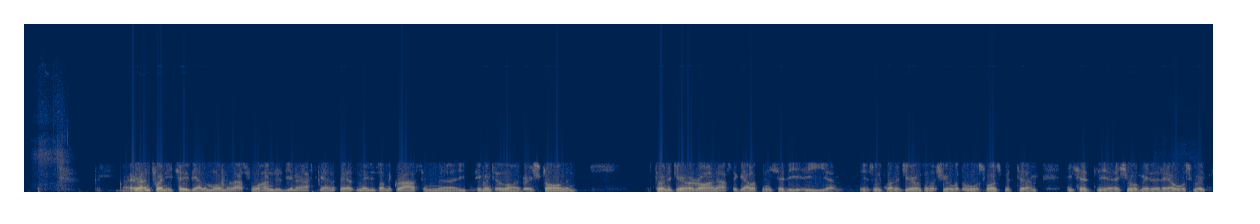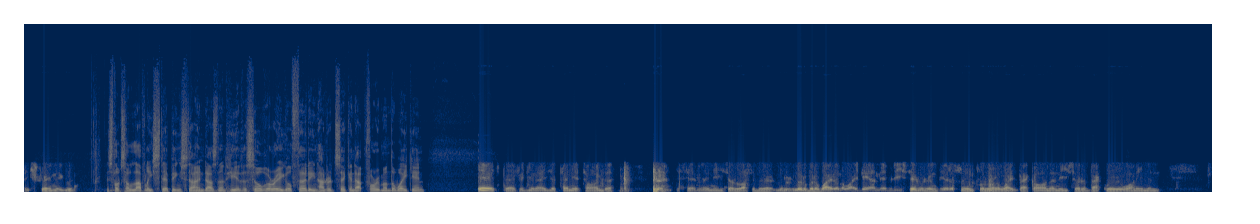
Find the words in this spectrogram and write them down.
I ran 22 the other morning, the last 400, you know, after going a 1,000 metres on the grass, and uh, he, he, went to the line very strong. And I was talking to Gerald Ryan after the gallop, and he said he, he, um, he was with one of Gerald's. I'm not sure what the horse was, but um, he said he uh, assured me that our horse worked extremely good. This looks a lovely stepping stone, doesn't it? Here, the Silver Eagle, 1300 second up for him on the weekend. Yeah, it's perfect. You know, he's had plenty of time to, to settle in. He sort of lost a bit, a little, little, bit of weight on the way down there, but he settled in beautifully and put a lot of weight back on, and he's sort of back where we want him. And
